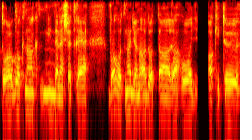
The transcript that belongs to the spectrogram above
dolgoknak. Minden esetre Vahot nagyon adott arra, hogy akit ő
